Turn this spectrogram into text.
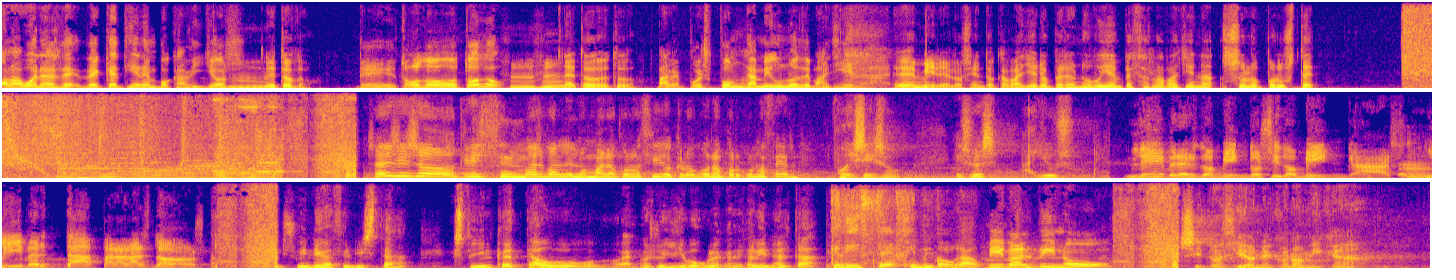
Hola, buenas. ¿De, de qué tienen bocadillos? Mm, De todo. ¿De todo, todo? De todo, de todo. Vale, pues póngame uno de ballena. Eh, mire, lo siento, caballero, pero no voy a empezar la ballena solo por usted. ¿Sabes eso que dicen más vale lo malo conocido que lo bueno por conocer? Pues eso, eso es Ayuso. Libres domingos y domingas. Libertad para las dos. Soy negacionista. Estoy encantado, además lo llevo con la cabeza bien alta. ¿Qué dice hippie colgado? ¡Viva el vino! situación económica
